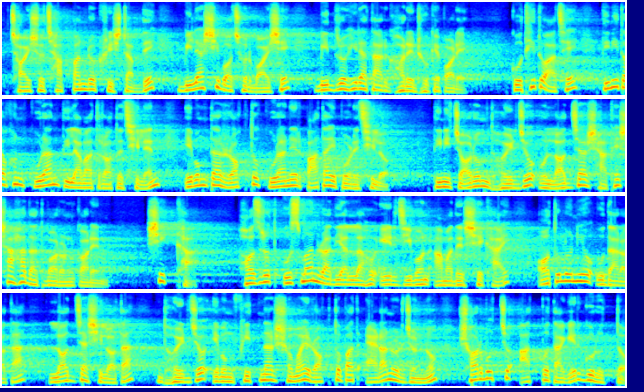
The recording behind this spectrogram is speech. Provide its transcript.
ছয়শো ছাপ্পান্ন খ্রিস্টাব্দে বিলাসী বছর বয়সে বিদ্রোহীরা তার ঘরে ঢুকে পড়ে। কথিত আছে, তিনি তখন কুরআন তিলাবাতরত ছিলেন এবং তার রক্ত কুরআনের পাতায় পড়েছিল। তিনি চরম ধৈর্য ও লজ্জার সাথে শাহাদাত বরণ করেন। শিক্ষা হজরত উসমান রাদিয়াল্লাহ এর জীবন আমাদের শেখায় অতুলনীয় উদারতা, লজ্জাশীলতা, ধৈর্য এবং ফিতনার সময় রক্তপাত এড়ানোর জন্য সর্বোচ্চ আত্মত্যাগের গুরুত্ব।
